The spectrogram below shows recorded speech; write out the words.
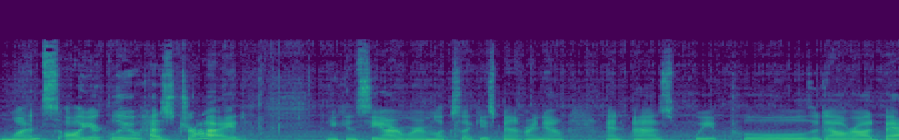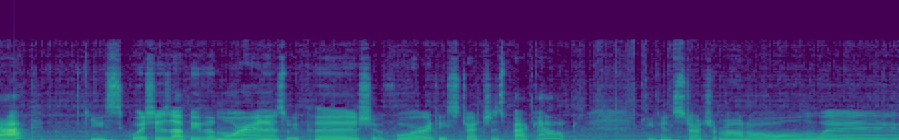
Once all your glue has dried, You can see our worm looks like he's bent right now. And as we pull the dowel rod back, he squishes up even more. And as we push it forward, he stretches back out. You can stretch him out all the way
